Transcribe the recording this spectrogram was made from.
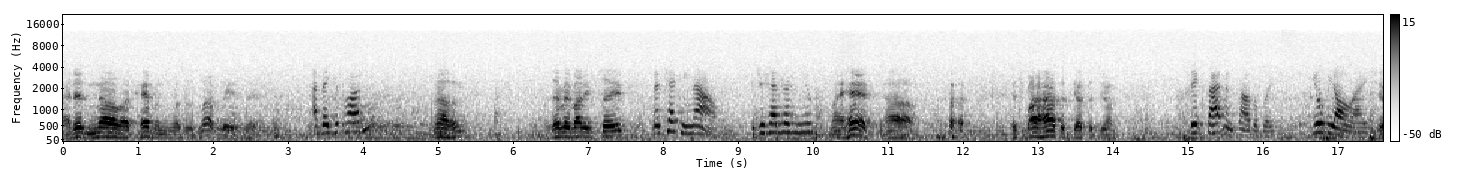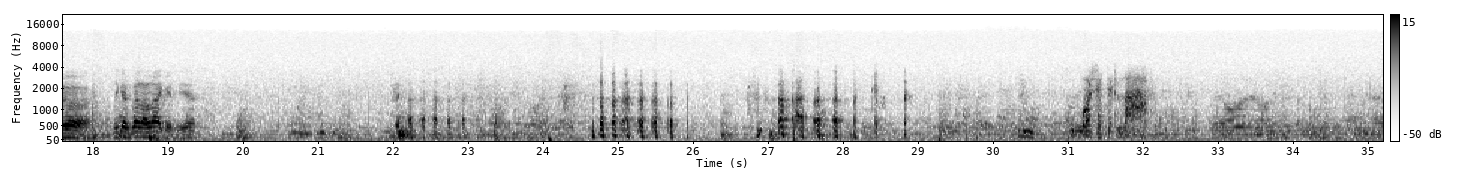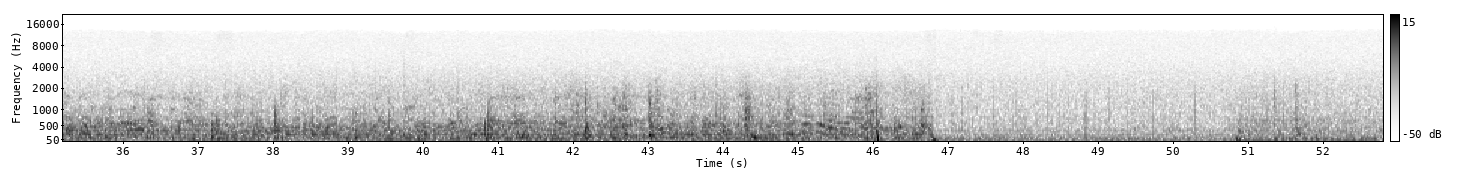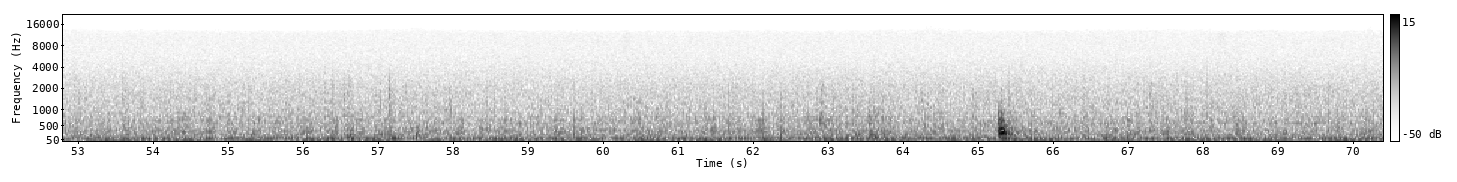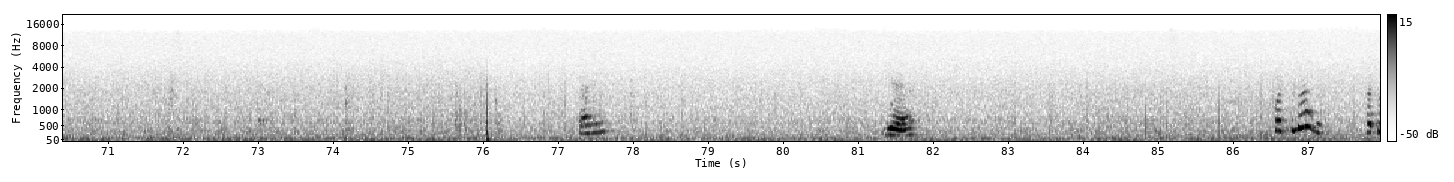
I didn't know that heaven was as lovely as this. I beg your pardon? Nothing. Is everybody safe? They're checking now. Is your head hurting you? My head? No. it's my heart that's got the jump. The excitement, probably. You'll be all right. Sure. I Think I'm going to like it here. Who was it that laughed? Betty? Yes. What's the matter?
